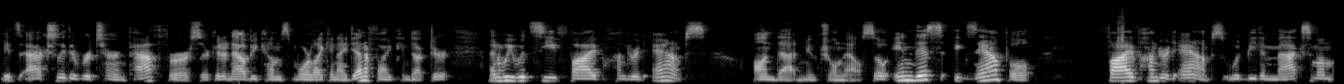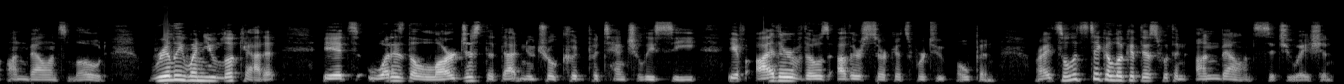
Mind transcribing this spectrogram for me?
It's actually the return path for our circuit. It now becomes more like an identified conductor, and we would see 500 amps on that neutral now. So in this example, 500 amps would be the maximum unbalanced load. Really, when you look at it, it's what is the largest that that neutral could potentially see if either of those other circuits were to open. right? so let's take a look at this with an unbalanced situation.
